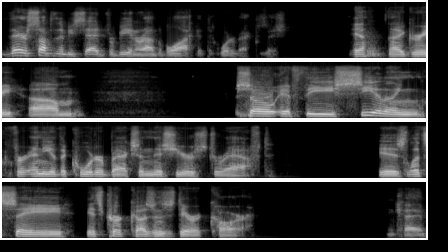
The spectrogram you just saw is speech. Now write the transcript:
there's something to be said for being around the block at the quarterback position. Yeah, I agree. Um, so if the ceiling for any of the quarterbacks in this year's draft is, let's say it's Kirk Cousins, Derek Carr. Okay.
